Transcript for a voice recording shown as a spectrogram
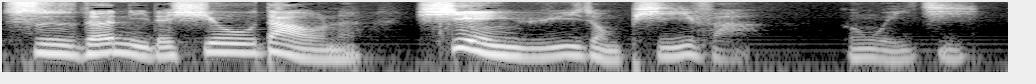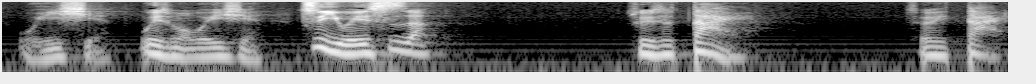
使得你的修道呢。陷于一种疲乏跟危机、危险。为什么危险？自以为是啊，所以说带，所以带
